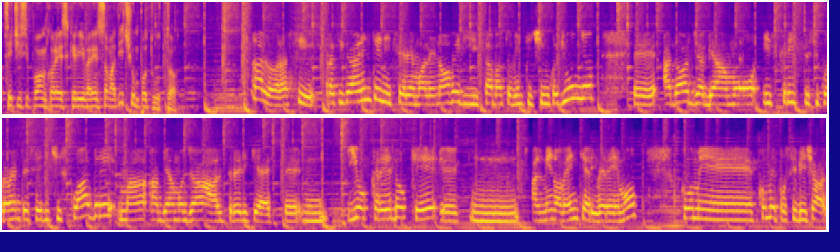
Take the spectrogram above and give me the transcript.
se ci si può ancora iscrivere, insomma, dici un po' tutto. Allora sì, praticamente inizieremo alle 9 di sabato 25 giugno. Eh, ad oggi abbiamo iscritte sicuramente 16 squadre, ma abbiamo già altre richieste. Mm, io credo che eh, mm, almeno a 20 arriveremo. Come, come, possibilità,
